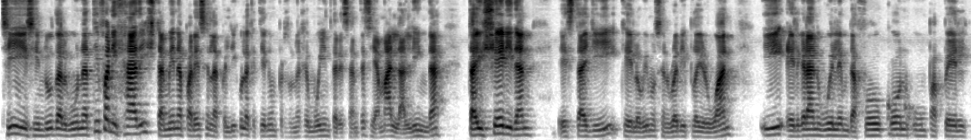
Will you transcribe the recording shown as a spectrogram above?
Sí, sin duda alguna. Tiffany Haddish también aparece en la película que tiene un personaje muy interesante, se llama La Linda. Ty Sheridan está allí, que lo vimos en Ready Player One y el gran Willem Dafoe con un papel,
